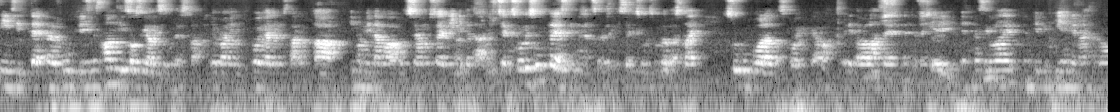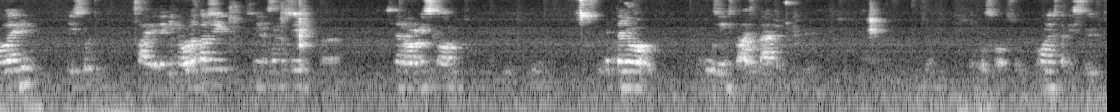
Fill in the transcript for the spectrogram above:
niin sitten puhuttiin esimerkiksi antisosiaalisuudesta, joka niin voi käytännössä tarkoittaa ihan mitä vaan, mutta se on usein linkitetään just seksuaalisuutta ja sitten, että se on seksuaalisuudelta tai sukupuolelta poikkeava. Eli tavallaan se, että ei ehkä silloin jotenkin pieniin naisen rooleihin istu tai jotenkin noudata niin, niin semmoisia sitä normistoa. Että joo, uusiin tai pääty monestakin syystä.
